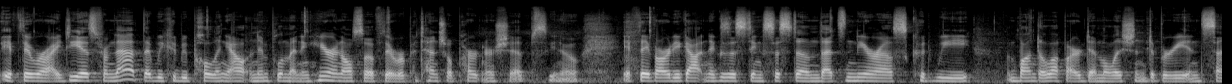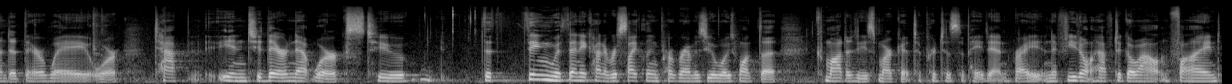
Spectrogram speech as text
if there were ideas from that that we could be pulling out and implementing here, and also if there were potential partnerships. You know, if they've already got an existing system that's near us, could we bundle up our demolition debris and send it their way, or tap into their networks to the thing with any kind of recycling program is you always want the commodities market to participate in, right? And if you don't have to go out and find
